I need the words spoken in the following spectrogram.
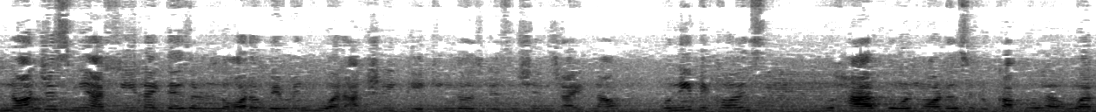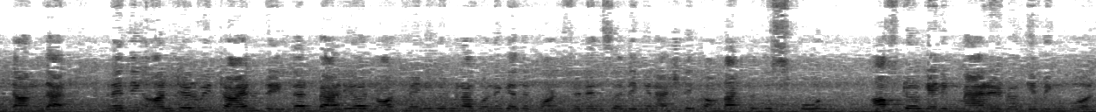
not just me, I feel like there's a lot of women who are actually taking those decisions right now only because you have role models to look up to who have, done that. And I think until we try and break that barrier, not many women are going to get the confidence that they can actually come back to the sport after getting married or giving birth.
